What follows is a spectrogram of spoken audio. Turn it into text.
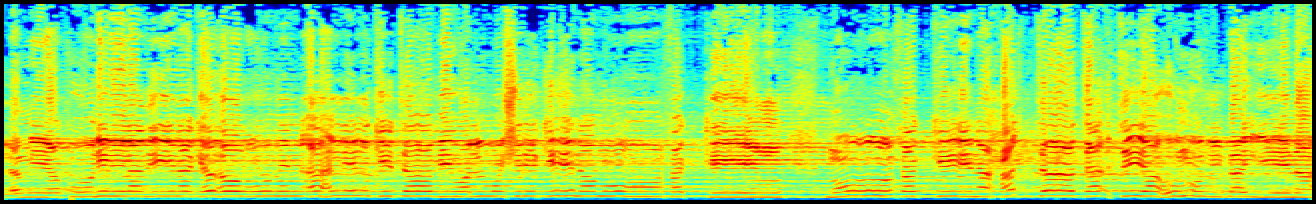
لم يكن الذين كفروا من أهل الكتاب والمشركين منفكين منفكين حتى تأتيهم البينة.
